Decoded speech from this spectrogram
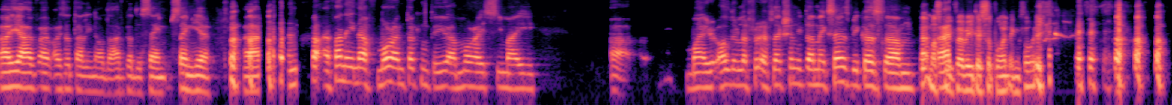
Uh, yeah, I've, I, I totally know that. I've got the same same here. Uh, and funny enough, more I'm talking to you, and more I see my uh, my older reflection, if that makes sense, because um, that must I be very disappointing for you.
